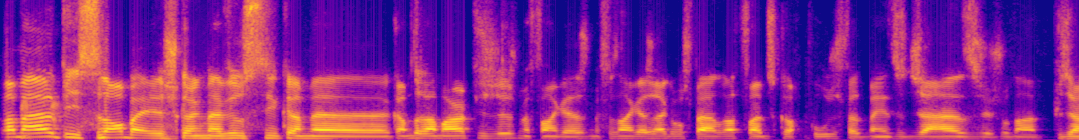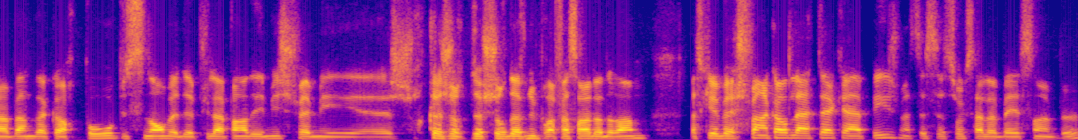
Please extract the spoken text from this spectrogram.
Pas mal, puis sinon, ben, je gagne ma vie aussi comme, euh, comme drummer, puis je, je me fais engager, je me faisais engager à gauche à droite pour faire du corpo. J'ai fait bien du jazz, j'ai joué dans plusieurs bandes de corpo, puis sinon, ben, depuis la pandémie, je fais mes, euh, je, suis- que je, je suis redevenu professeur de drum, parce que ben, je fais encore de la tech à la pige, mais c'est sûr que ça l'a baissé un peu.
